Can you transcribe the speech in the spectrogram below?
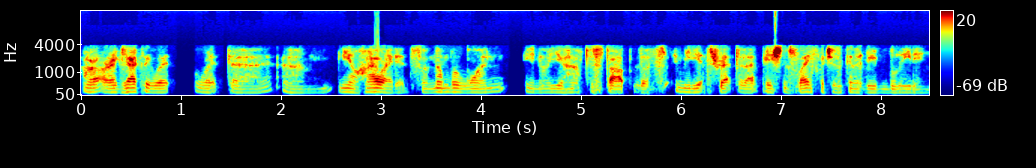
are, are exactly what what uh, um, Neil highlighted. So number one, you know, you have to stop the th- immediate threat to that patient's life, which is going to be bleeding.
